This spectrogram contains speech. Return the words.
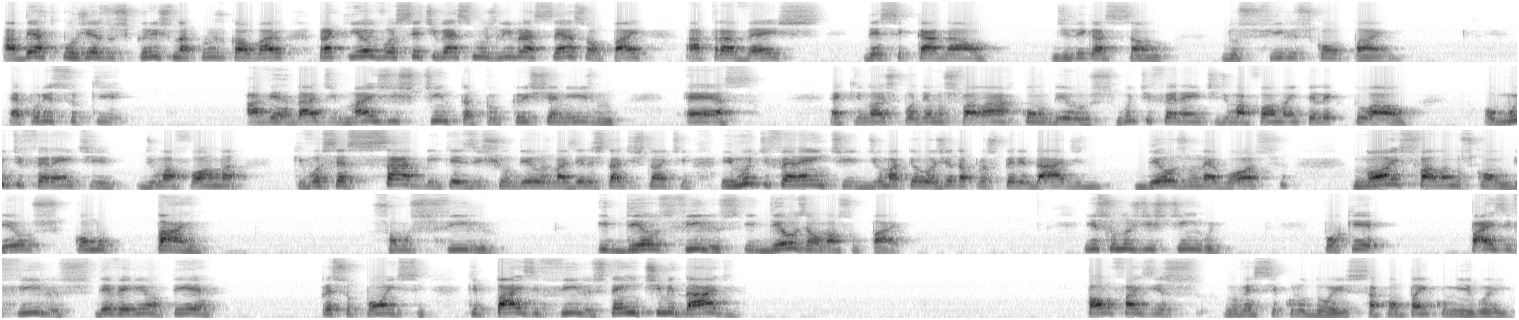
aberto por Jesus Cristo na cruz do Calvário, para que eu e você tivéssemos livre acesso ao Pai através desse canal de ligação dos filhos com o Pai. É por isso que a verdade mais distinta para o cristianismo é essa: é que nós podemos falar com Deus muito diferente de uma forma intelectual ou muito diferente de uma forma que você sabe que existe um Deus, mas ele está distante, e muito diferente de uma teologia da prosperidade, Deus no negócio, nós falamos com Deus como Pai. Somos filho e Deus filhos, e Deus é o nosso Pai. Isso nos distingue, porque pais e filhos deveriam ter, pressupõe-se, que pais e filhos têm intimidade. Paulo faz isso no versículo 2. Acompanhe comigo aí.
